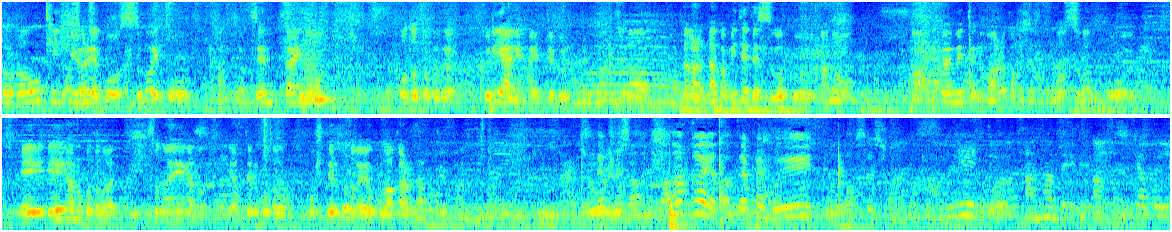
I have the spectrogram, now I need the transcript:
音が大きいっていうよりはこうすごいこうなんていうの全体の音とかがクリアに入ってくるっていう感じのだからなんか見ててすごくあのまあ2回目っていうのもあるかもしれないですけどもうすごくこうえ映画のことがその映画のやってること起きてることがよくわかるなっていう感じの上でも映でした。7回やったらやっぱり V8 を出せしなんであのキャブ梅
